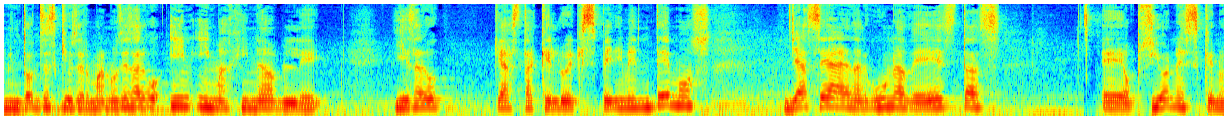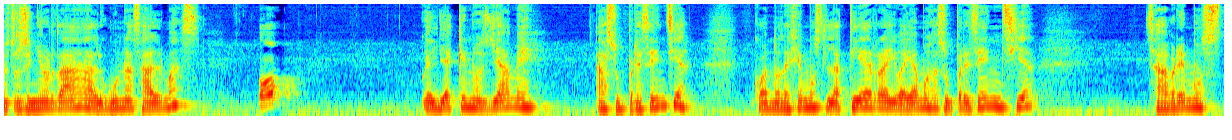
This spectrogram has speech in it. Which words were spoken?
Entonces, queridos hermanos, es algo inimaginable y es algo que hasta que lo experimentemos, ya sea en alguna de estas eh, opciones que nuestro Señor da a algunas almas, o el día que nos llame a su presencia, cuando dejemos la tierra y vayamos a su presencia, sabremos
